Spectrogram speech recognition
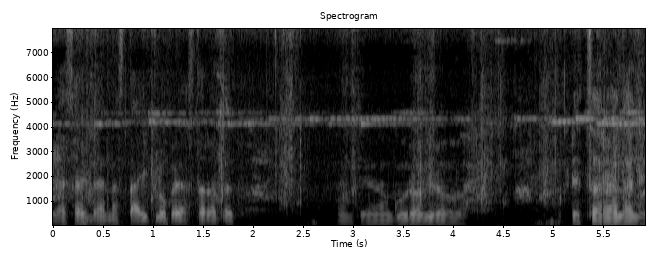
या साईडला ना स्थायिक लोक जास्त राहतात. त्यांचे ना गुरा बिरा बघा. ते चरायला आले.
